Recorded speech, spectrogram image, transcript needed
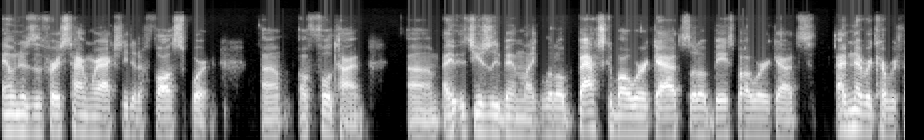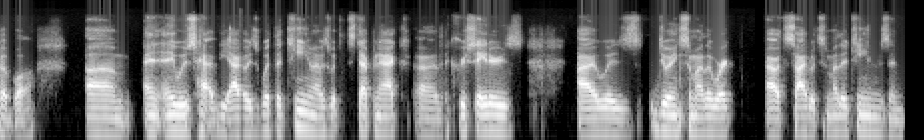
and it was the first time where I actually did a fall sport, um, a full time. Um, it's usually been like little basketball workouts, little baseball workouts. I've never covered football, um, and, it was heavy. I was with the team. I was with Stepinac, uh, the Crusaders. I was doing some other work outside with some other teams, and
